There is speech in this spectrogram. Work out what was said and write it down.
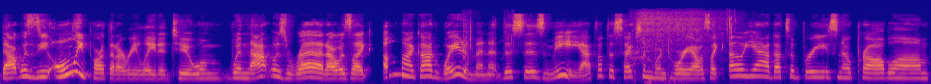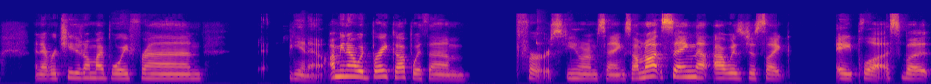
that was the only part that i related to. When when that was read i was like oh my god wait a minute this is me. I thought the sex inventory i was like oh yeah that's a breeze no problem. I never cheated on my boyfriend. You know i mean i would break up with them first you know what i'm saying? So i'm not saying that i was just like a plus but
